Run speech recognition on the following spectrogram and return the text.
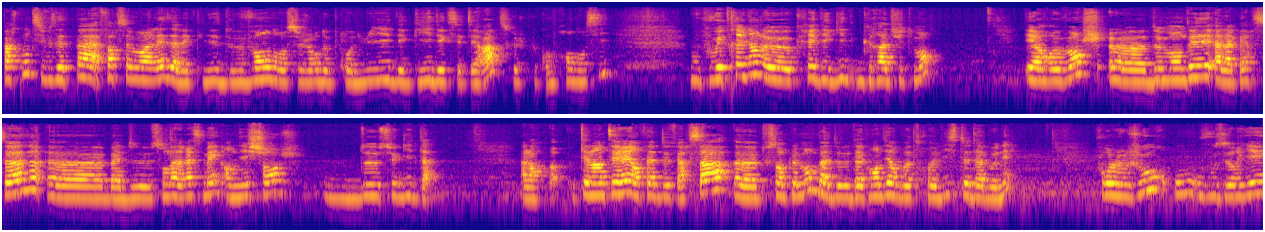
par contre, si vous n'êtes pas forcément à l'aise avec l'idée de vendre ce genre de produits, des guides, etc., ce que je peux comprendre aussi, vous pouvez très bien créer des guides gratuitement. Et en revanche, euh, demander à la personne euh, bah, de son adresse mail en échange de ce guide-là. Alors, quel intérêt en fait de faire ça euh, Tout simplement bah, d'agrandir votre liste d'abonnés? Pour le jour où vous auriez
